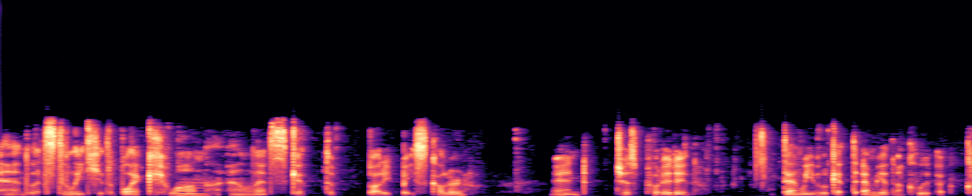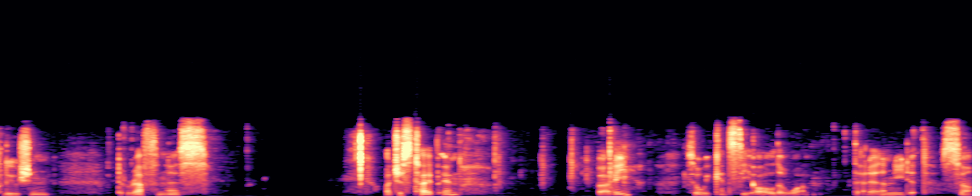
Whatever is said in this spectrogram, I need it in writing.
And let's delete here the black one and let's get the body base color and just put it in. Then we will get the ambient occlusion the roughness or just type in body so we can see all the one that are needed so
